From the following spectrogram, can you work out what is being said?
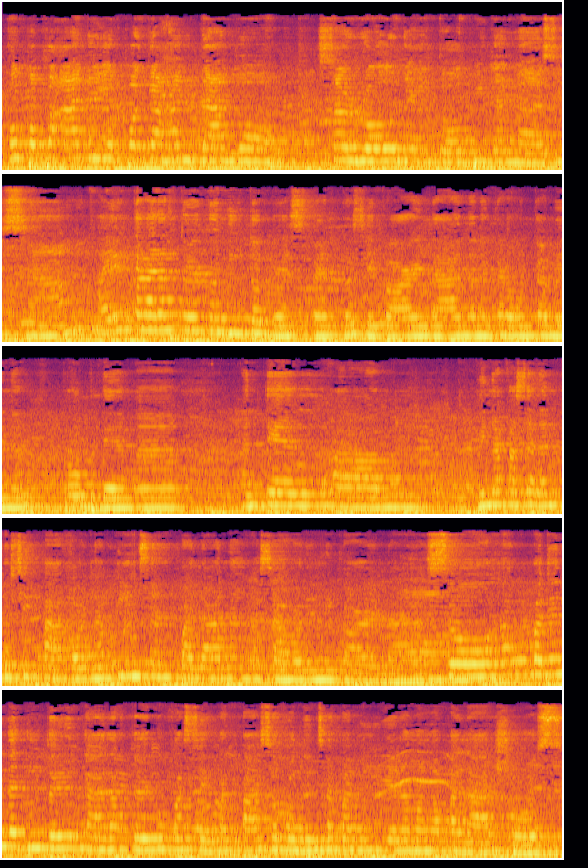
kung paano yung paghahanda mo sa role na ito bilang ah, si Sam. Ay, yung character ko dito, best friend ko si Carla, na ng problema until um, pinakasalan ko si Paco na pinsan pala ng asawa ni Carla. So, ang maganda dito yung character ko kasi pagpasok ko dun sa pamilya ng mga palasyos,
